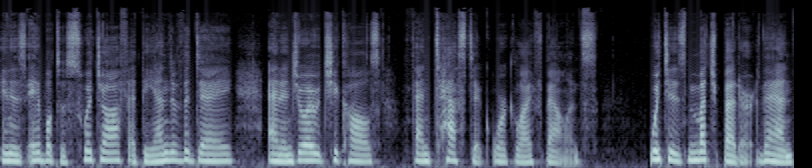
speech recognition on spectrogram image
and is able to switch off at the end of the day and enjoy what she calls fantastic work life balance, which is much better than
